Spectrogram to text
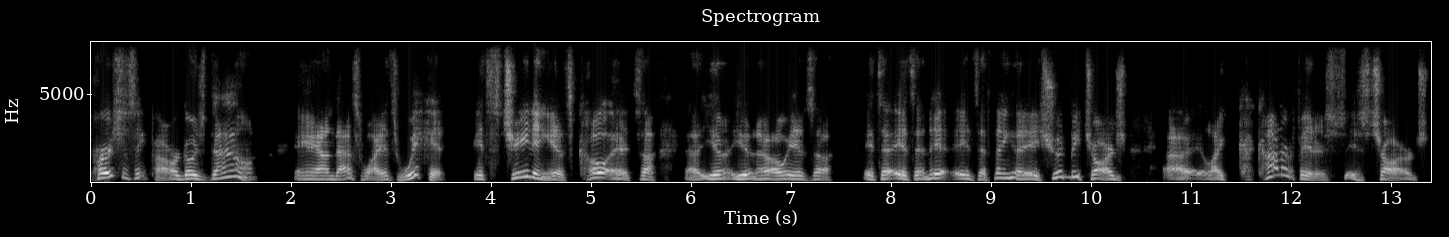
Purchasing power goes down, and that's why it's wicked it's cheating. It's co. It's a uh, you you know it's a it's a it's an it's a thing that it should be charged. Uh, like counterfeit is, is charged.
